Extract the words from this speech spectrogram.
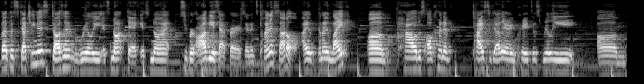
that the sketchiness doesn't really, it's not thick, it's not super obvious at first, and it's kind of subtle. I And I like um, how this all kind of ties together and creates this really um,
